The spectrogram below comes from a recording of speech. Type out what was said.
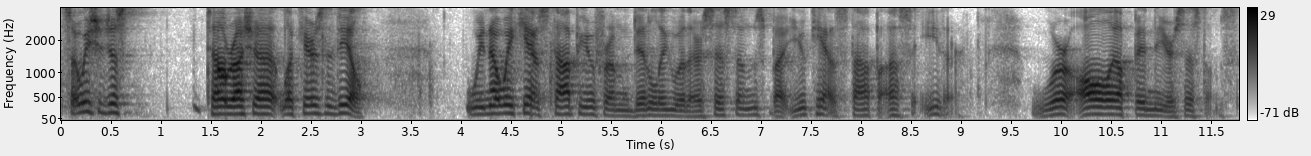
So we should just tell Russia, look, here's the deal. We know we can't stop you from diddling with our systems, but you can't stop us either. We're all up in your systems.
